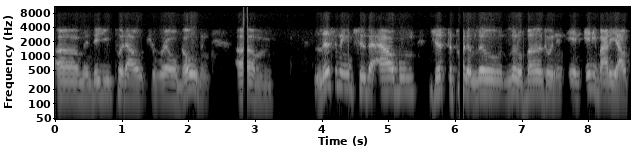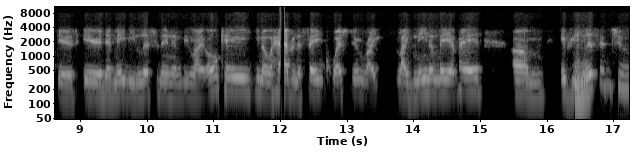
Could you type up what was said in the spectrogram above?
um, and then you put out Jarrell Golden. Um, listening to the album just to put a little little bug on in, in anybody out there's ear that may be listening and be like, okay, you know, having the same question like like Nina may have had. Um, if you Mhm. listen to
